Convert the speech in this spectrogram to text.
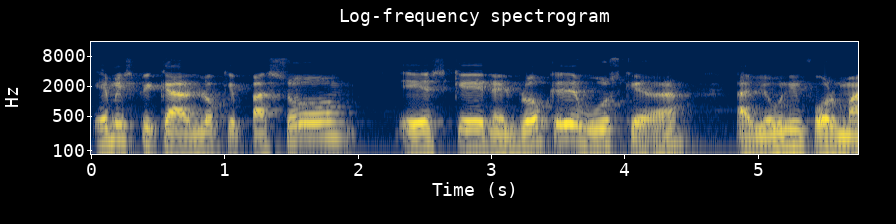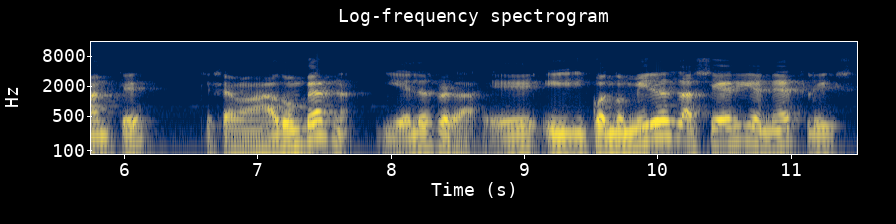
déjeme explicar, lo que pasó es que en el bloque de búsqueda había un informante que se llamaba Don Berna, y él es verdad. Eh, y, cuando mires la serie en Netflix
